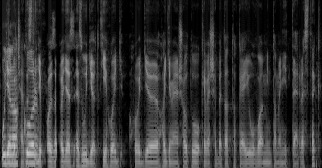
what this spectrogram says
Ugyanakkor... Ugye, bocsánat, azt hozzá, hogy ez, ez úgy jött ki, hogy, hogy hagyományos autó kevesebbet adtak el jóval, mint amennyit terveztek.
